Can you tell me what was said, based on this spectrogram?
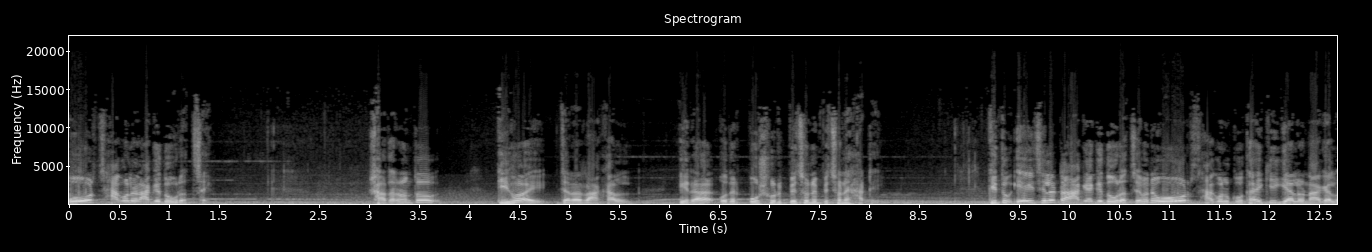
ওর ছাগলের আগে দৌড়াচ্ছে। সাধারণত কি হয়, যারা রাখাল, এরা ওদের পশুর পেছনে পেছনে হাঁটে। কিন্তু এই ছেলেটা আগে আগে দৌড়াচ্ছে। মানে ওর ছাগল কোথায় কি গেল, না গেল,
